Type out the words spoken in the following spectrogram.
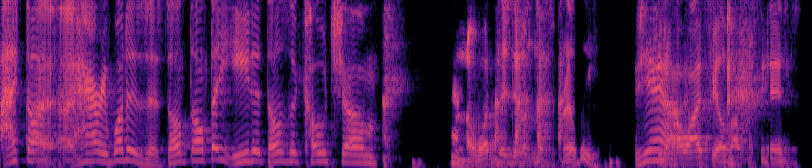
I thought, I- I- Harry, what is this? Don't don't they eat it? Those the coach. Um, I don't know what they're doing. This really? yeah, You know how I feel about mayonnaise.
